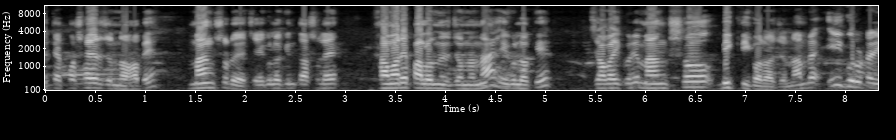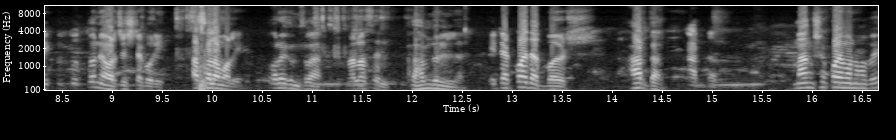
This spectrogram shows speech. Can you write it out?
এটা কষাইয়ের জন্য হবে। মাংস রয়েছে এগুলো কিন্তু আসলে খামারে পালনের জন্য না এগুলোকে জবাই করে মাংস বিক্রি করার জন্য। আমরা এই গরুটার একটু তথ্য নেওয়ার চেষ্টা করি। আসসালামু আলাইকুম। ওয়ালাইকুম সালাম। ভালো আছেন? আলহামদুলিল্লাহ। এটা কয় দাঁত বয়স? আট দাঁত। আট দাঁত। মাংস কয় মন হবে?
